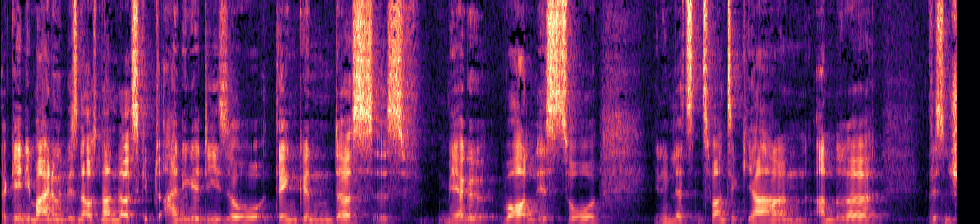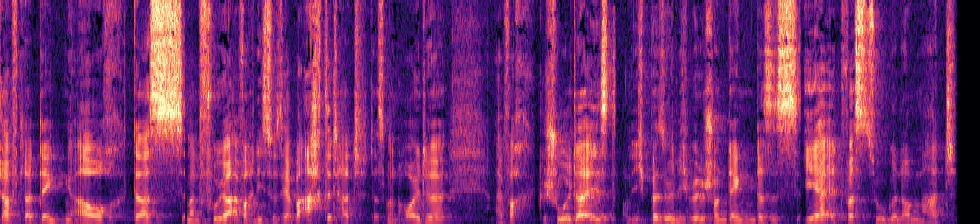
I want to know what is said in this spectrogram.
Da gehen die Meinungen ein bisschen auseinander. Es gibt einige, die so denken, dass es mehr geworden ist, so in den letzten 20 Jahren. Andere Wissenschaftler denken auch, dass man früher einfach nicht so sehr beachtet hat, dass man heute einfach geschulter ist. Und ich persönlich würde schon denken, dass es eher etwas zugenommen hat.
